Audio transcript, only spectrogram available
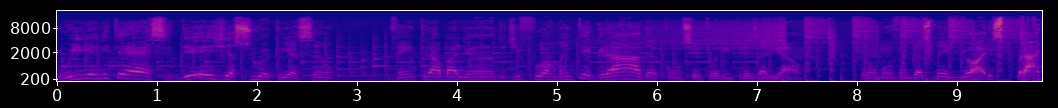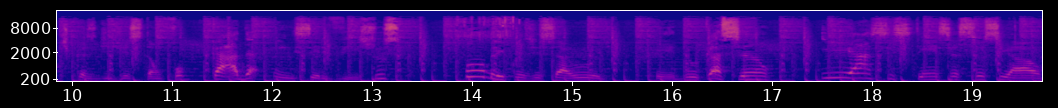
o INTS, desde a sua criação, vem trabalhando de forma integrada com o setor empresarial, promovendo as melhores práticas de gestão focada em serviços públicos de saúde, educação e assistência social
